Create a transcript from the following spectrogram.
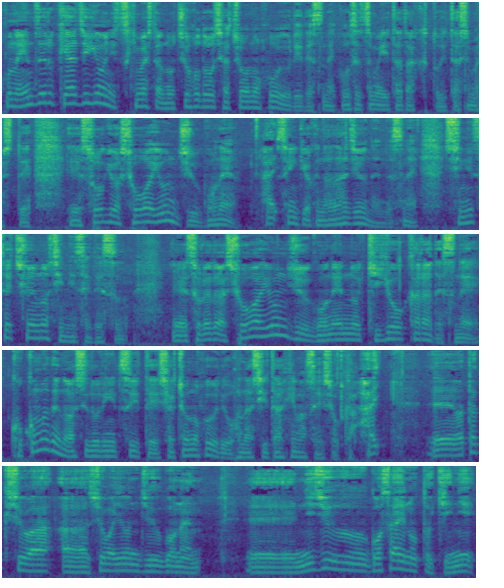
このエンゼルケア事業につきましては後ほど社長の方よりですねご説明いただくといたしまして、え創業は昭和45年はい、1970年ですね。老舗中の老舗です、えー、それでは昭和45年の起業からですねここまでの足取りについて社長の方よりお話しいただけますでしょうか？はい、えー、私はあ昭和45年えー、25歳の時に、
